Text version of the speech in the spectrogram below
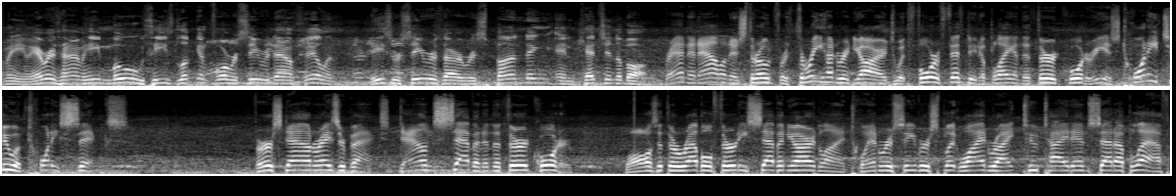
I mean, every time he moves, he's looking for a receiver downfield, and these receivers are responding and catching the ball. Brandon Allen has thrown for 300 yards with 450 to play in the third quarter. He is 22 of 26. First down, Razorbacks. Down seven in the third quarter. Ball's at the Rebel 37 yard line. Twin receiver split wide right, two tight ends set up left.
